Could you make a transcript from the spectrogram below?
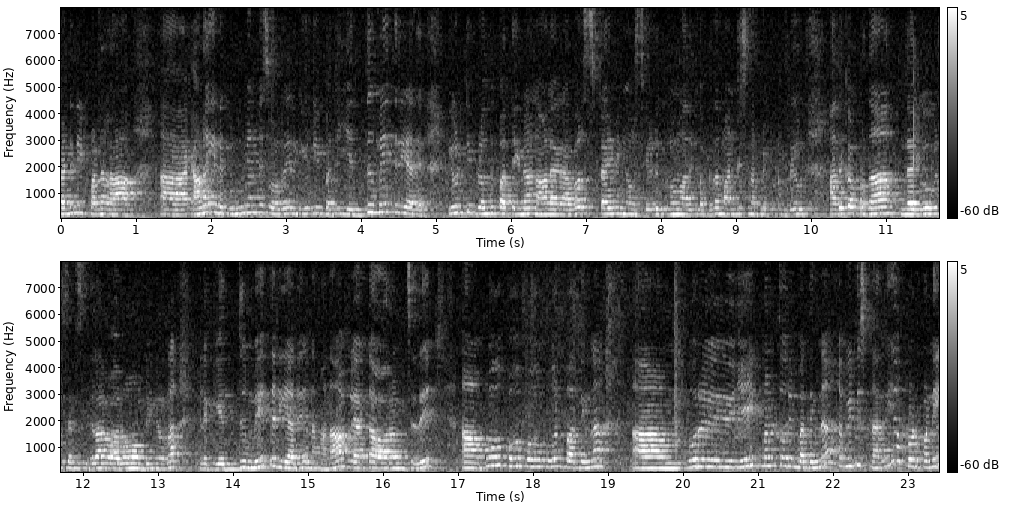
கண்டினியூ பண்ணலாம். ஆனால் எனக்கு உண்மையாலுமே சொல்கிறேன் எனக்கு யூடியூப் பற்றி எதுவுமே தெரியாது. யூடியூப்பில் வந்து பார்த்தீங்கன்னா நாலாயிரம் ஹவர்ஸ் டைமிங் ஹவர்ஸ் எடுக்கணும். அதுக்கப்புறம் தான் மானிட்டேஷன் அப்ளை பண்ண முடியும். அதுக்கப்புறம் தான் இந்த கூகுள் சென்ஸ் இதெல்லாம் வரும் அப்படிங்கிறதுலாம் எனக்கு எதுவுமே தெரியாதுங்க. நானாக விளையாட்ட ஆரம்பித்தது போக போக போக போகன்னு பார்த்தீங்கன்னா ஒரு எயிட் மந்த் வரையும் பார்த்தீங்கன்னா வீடியோஸ் நிறைய அப்லோட் பண்ணி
